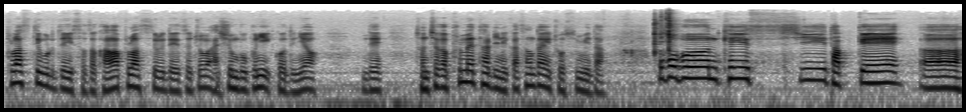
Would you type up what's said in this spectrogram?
플라스틱으로 되어 있어서 강화 플라스틱으로 되어 있어서 좀 아쉬운 부분이 있거든요. 근데 전체가 풀메탈이니까 상당히 좋습니다. 호법은 KSC답게 어,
